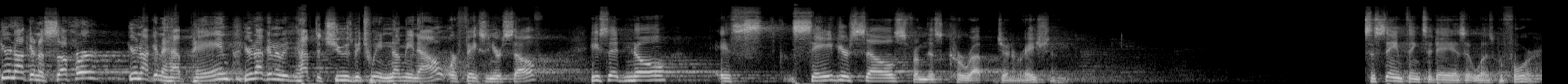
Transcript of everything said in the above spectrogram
You're not going to suffer. You're not going to have pain. You're not going to have to choose between numbing out or facing yourself. He said, No, save yourselves from this corrupt generation. It's the same thing today as it was before.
